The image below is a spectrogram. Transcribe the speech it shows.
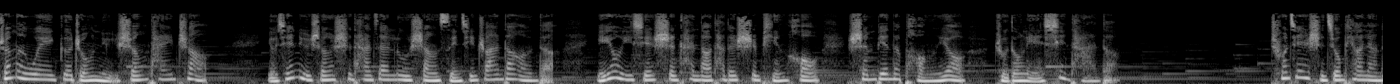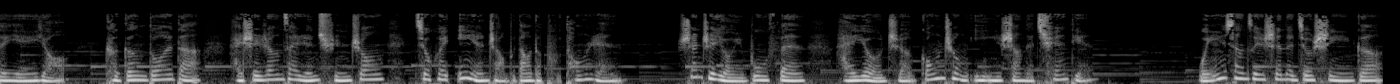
专门为各种女生拍照，有些女生是他在路上随机抓到的，也有一些是看到他的视频后，身边的朋友主动联系他的。初见时就漂亮的也有，可更多的还是扔在人群中就会一眼找不到的普通人，甚至有一部分还有着公众意义上的缺点。我印象最深的就是一个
